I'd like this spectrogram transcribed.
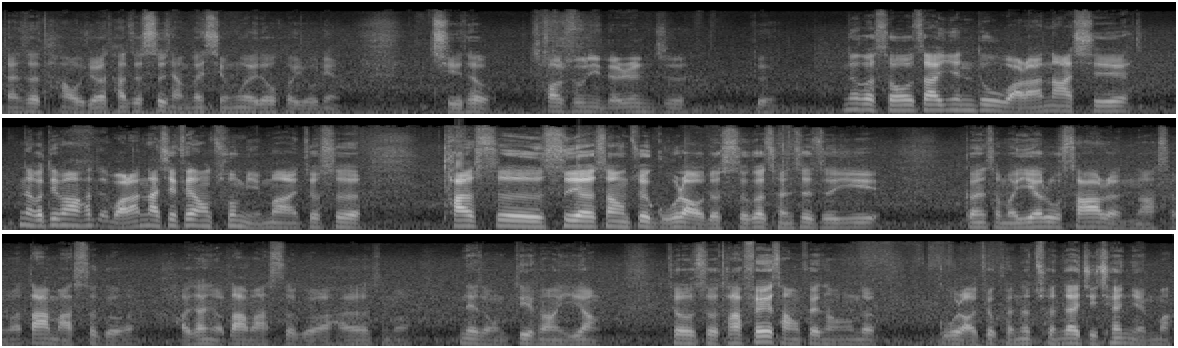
但是他我觉得他的思想跟行为都会有点奇特。超出你的认知。对那个时候在印度瓦拉纳西那个地方，瓦拉纳西非常出名嘛，就是它是世界上最古老的十个城市之一，跟什么耶路撒冷啊、什么大马士革，好像有大马士革，还有什么那种地方一样，就是它非常非常的古老，就可能存在几千年嘛，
